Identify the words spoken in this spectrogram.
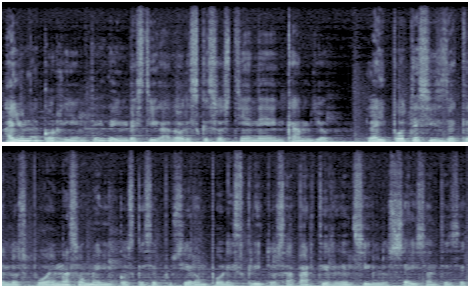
Hay una corriente de investigadores que sostiene, en cambio, la hipótesis de que los poemas homéricos que se pusieron por escritos a partir del siglo VI a.C.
